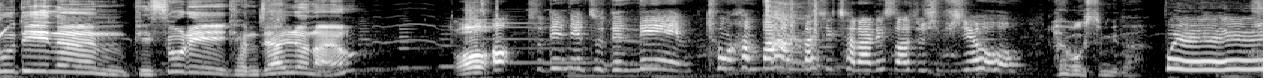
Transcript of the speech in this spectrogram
2D는 빗소리 견제하려나요? 어 어, 투디님, 투디님, 총 한 발 한 발씩 차라리 쏴주십시오. 해보겠습니다. 호해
